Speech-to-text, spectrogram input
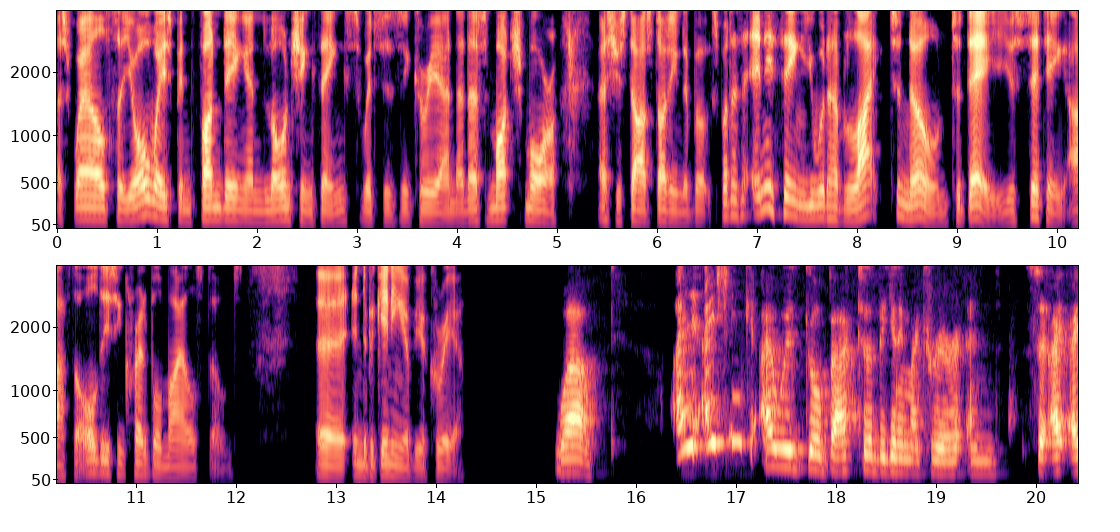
as well. So you've always been funding and launching things, which is in Korea, and there's much more as you start studying the books. But is anything you would have liked to know today? You're sitting after all these incredible milestones uh, in the beginning of your career. Wow. I, I think I would go back to the beginning of my career and say I, I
